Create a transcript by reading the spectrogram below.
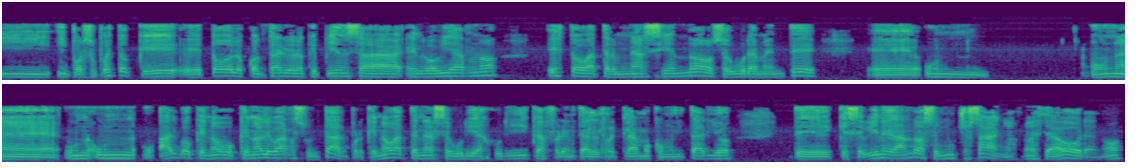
Y, y por supuesto que todo lo contrario a lo que piensa el gobierno esto va a terminar siendo seguramente un, un, un, un, algo que no que no le va a resultar porque no va a tener seguridad jurídica frente al reclamo comunitario de, que se viene dando hace muchos años no es de ahora no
